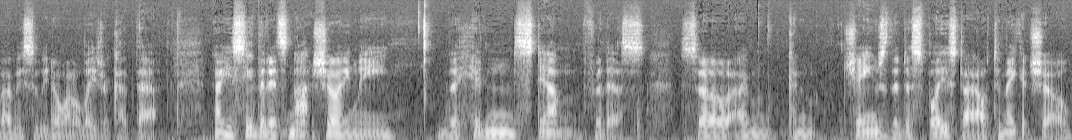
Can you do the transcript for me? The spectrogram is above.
Obviously, we don't want to laser cut that. Now, you see that it's not showing me the hidden stem for this. So I can change the display style to make it show.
